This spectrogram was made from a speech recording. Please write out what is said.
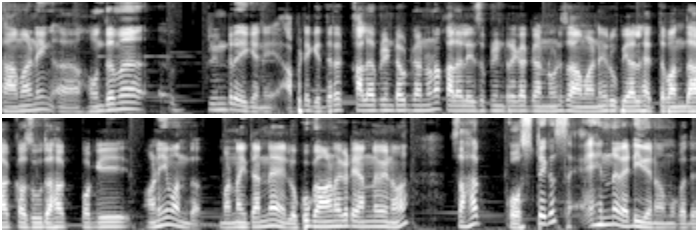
සාමානයෙන් හොඳම පින්ටර ගැන අපට ගෙදර කල පින්ටව් ගන්න කල ලෙස පින්ටර එකක් ගන්නවන සාමානය රුපියල් හැත්ත පන්දහක් අසූදහක් වගේ අනේ වන්ද මන්න හිතන්න ලොකු ගානකට යන්න වෙනවා. සහ කොස්ට එක සෑහෙන්න වැඩි වෙන මොකද?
